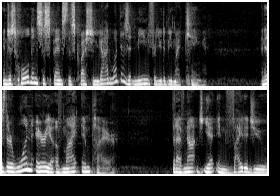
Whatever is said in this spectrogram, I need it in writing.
and just hold in suspense this question God, what does it mean for you to be my king? And is there one area of my empire that I've not yet invited you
